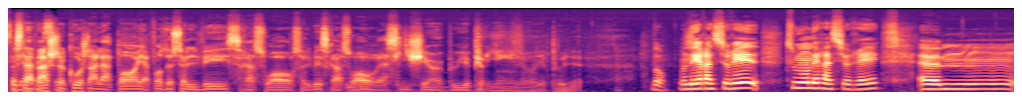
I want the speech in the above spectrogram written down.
Parce que la vache se couche dans la paille, à force de se lever, se rasseoir, se lever, se rasseoir, elle se licher un peu. Il n'y a plus rien. Là. Il y a peu de... Bon, on est rassuré, tout le monde est rassuré. Euh,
